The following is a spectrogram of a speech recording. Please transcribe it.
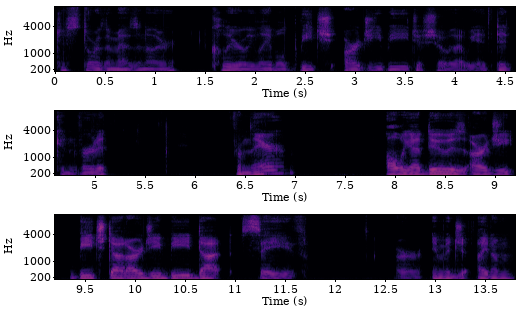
just store them as another clearly labeled beach RGB, just show that we did convert it. From there, all we got to do is rg beach.rgb.save. Our image item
